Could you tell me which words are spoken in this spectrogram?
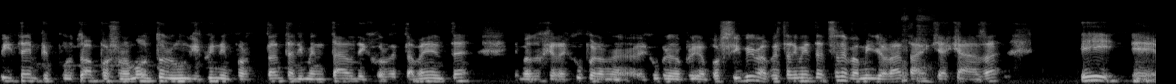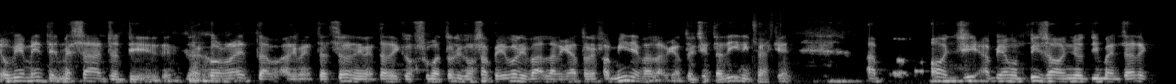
i tempi purtroppo sono molto lunghi, quindi è importante alimentarli correttamente in modo che recuperino, recuperino il prima possibile, ma questa alimentazione va migliorata anche a casa e eh, ovviamente il messaggio di, una corretta alimentazione diventare dei consumatori consapevoli va allargato alle famiglie, va allargato ai cittadini certo. perché a, oggi abbiamo bisogno di mangiare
